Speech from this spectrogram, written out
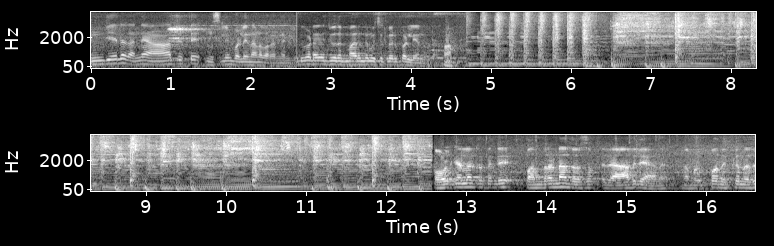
ഇന്ത്യയിലെ തന്നെ ആദ്യത്തെ മുസ്ലിം പള്ളി എന്നാണ് പറയുന്നത്. ഇതിവിടെ ജൂതന്മാരെ നിർമ്മിച്ചിട്ടുള്ള ഒരു പള്ളിയാണ് ഓൾ കേരള ട്രിപ്പിന്റെ പന്ത്രണ്ടാം ദിവസം രാവിലെയാണ് നമ്മളിപ്പോൾ നിൽക്കുന്നത്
